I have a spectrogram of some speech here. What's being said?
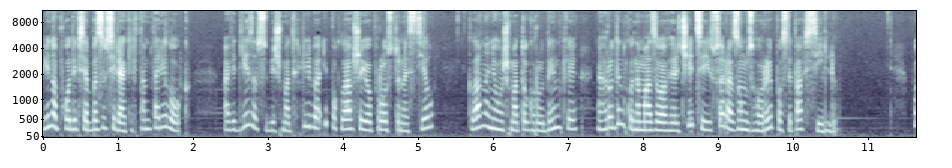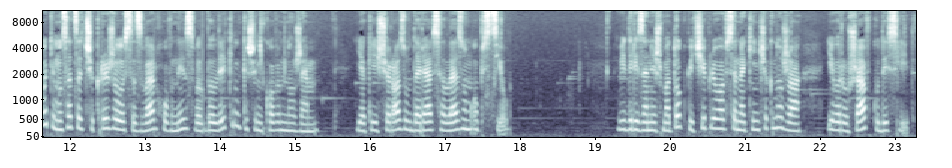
Він обходився без усіляких там тарілок, а відрізав собі шмат хліба і, поклавши його просто на стіл, клав на нього шматок грудинки, на грудинку намазував гірчиці і все разом згори посипав сіллю. Потім усе це чекрижилося зверху вниз великим кишеньковим ножем, який щоразу вдарявся лезом об стіл. Відрізаний шматок підчіплювався на кінчик ножа і вирушав куди слід.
